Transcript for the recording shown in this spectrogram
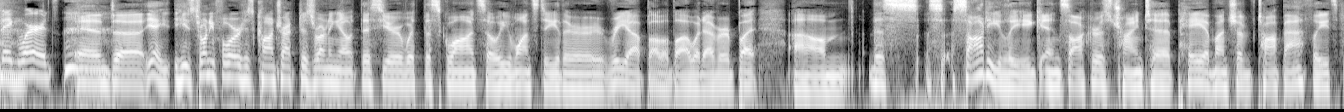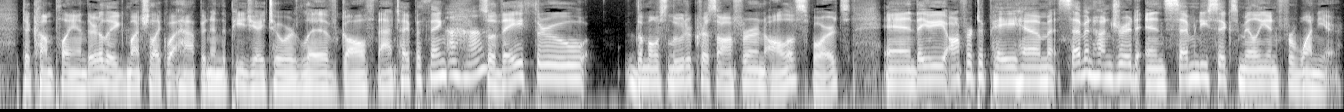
big words. and uh, yeah, he's 24. His contract is running out this year with the squad, so he wants to either re-up, blah blah blah, whatever. But um, this Saudi league in soccer is trying to pay a bunch of top athletes to come play in their league, much like what happened in the PGA Tour, LIV, Golf, that type of thing. Uh-huh. So they threw the most ludicrous offer in all of sports, and they offered to pay him 776 million for one year.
